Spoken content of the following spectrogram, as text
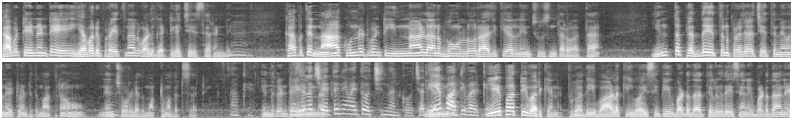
కాబట్టి ఏంటంటే ఎవరి ప్రయత్నాలు వాళ్ళు గట్టిగా చేశారండి. కాకపోతే నాకున్నటువంటి ఇన్నాళ్ళ అనుభవంలో రాజకీయాలు నేను చూసిన తర్వాత ఇంత పెద్ద ఎత్తున ప్రజా చైతన్యం అనేటువంటిది మాత్రం నేను చూడలేదు మొట్టమొదటిసారి. ఎందుకంటే ప్రజల ఎన్న- చైతన్యం అయితే వచ్చింది అనుకోవచ్చు అది ఏ పార్టీ వారికి? ఏ పార్టీ వారికైనా? ఇప్పుడు అది వాళ్ళకి వైసీపీకి పడ్డదా తెలుగుదేశానికి పడ్డదా అనే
